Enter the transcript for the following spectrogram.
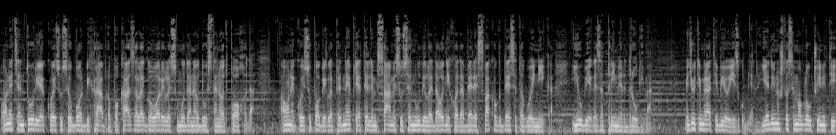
One centurije koje su se u borbi hrabro pokazale govorile su mu da ne odustane od pohoda, a one koje su pobjegle pred neprijateljem same su se nudile da od njih odabere svakog desetog vojnika i ubije ga za primjer drugima. Međutim, rat je bio izgubljen. Jedino što se moglo učiniti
